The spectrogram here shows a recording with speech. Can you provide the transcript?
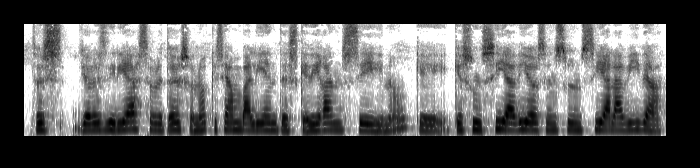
Entonces yo les diría sobre todo eso, ¿no? Que sean valientes, que digan sí, ¿no? Que, que es un sí a Dios, es un sí a la vida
